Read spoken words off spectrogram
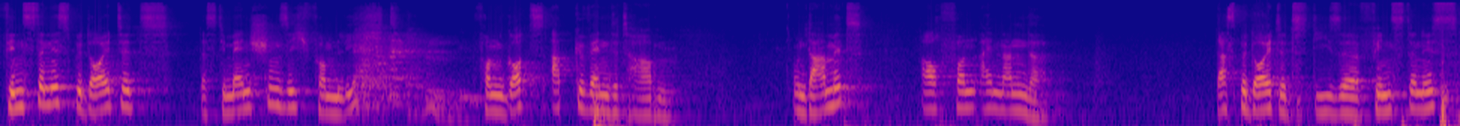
Finsternis bedeutet, dass die Menschen sich vom Licht, von Gott abgewendet haben und damit auch voneinander. Das bedeutet diese Finsternis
